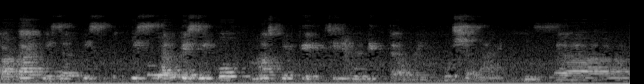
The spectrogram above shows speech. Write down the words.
Пока из, из, из отказников у нас только Екатерина Викторовна Кушина из, э,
